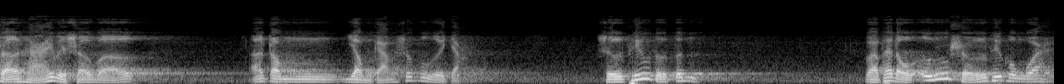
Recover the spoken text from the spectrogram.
sợ hãi về sợ vợ ở trong dòng cảm xúc của người chồng? Sự thiếu tự tin và thái độ ứng xử thiếu khôn ngoan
